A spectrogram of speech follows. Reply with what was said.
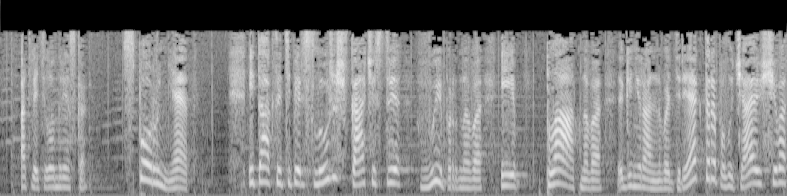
— ответил он резко. Спору нет. Итак, ты теперь служишь в качестве выборного и платного генерального директора, получающего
